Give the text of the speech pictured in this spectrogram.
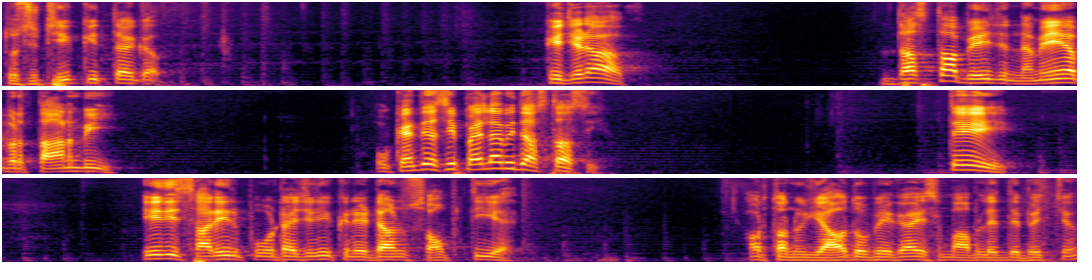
ਤੁਸੀਂ ਠੀਕ ਕੀਤਾ ਹੈਗਾ। ਕਿ ਜਿਹੜਾ ਦਸਤਾਵੇਜ਼ ਨਵੇਂ ਆ ਬਰਤਾਨਵੀ ਉਹ ਕਹਿੰਦੇ ਅਸੀਂ ਪਹਿਲਾਂ ਵੀ ਦੱਸਤਾ ਸੀ। ਤੇ ਇਹਦੀ ਸਾਰੀ ਰਿਪੋਰਟ ਹੈ ਜਿਹੜੀ ਕੈਨੇਡਾ ਨੂੰ ਸੌਂਪਤੀ ਹੈ। ਔਰ ਤੁਹਾਨੂੰ ਯਾਦ ਹੋਵੇਗਾ ਇਸ ਮਾਮਲੇ ਦੇ ਵਿੱਚ,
